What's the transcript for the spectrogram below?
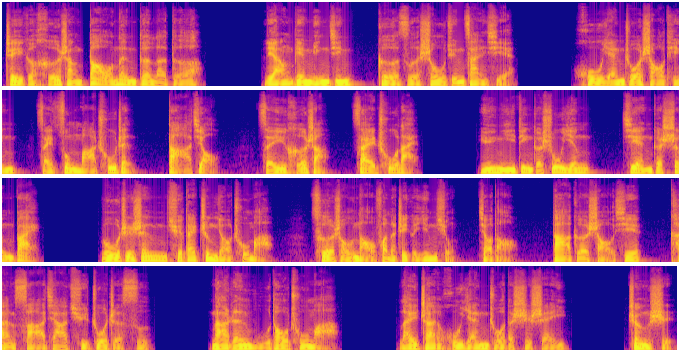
这个和尚倒嫩得了得。”两边鸣金，各自收军暂歇。呼延灼少停，再纵马出阵，大叫：“贼和尚，再出来，与你定个输赢，见个胜败。”鲁智深却待正要出马，侧手恼犯了这个英雄，叫道：“大哥少些，看洒家去捉这厮。”那人舞刀出马。来战呼延灼的是谁？正是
